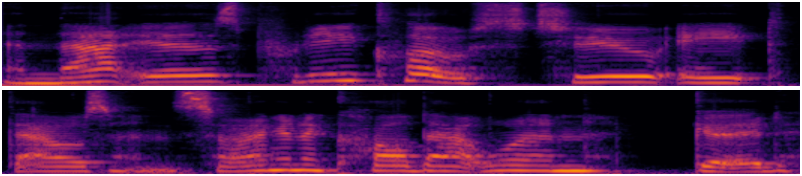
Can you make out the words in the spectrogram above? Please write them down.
And that is pretty close to 8,000. So I'm going to call that one good.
